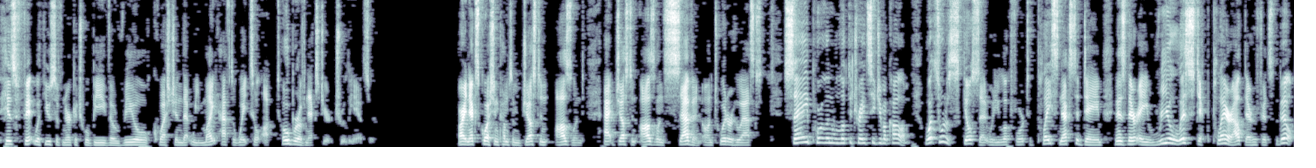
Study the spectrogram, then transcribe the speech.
his fit with Jusuf Nurkic will be the real question that we might have to wait till October of next year to truly answer. All right, next question comes from Justin Osland at Justin Osland7 on Twitter, who asks Say Portland will look to trade CJ McCollum. What sort of skill set would you look for to place next to Dame? And is there a realistic player out there who fits the bill?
